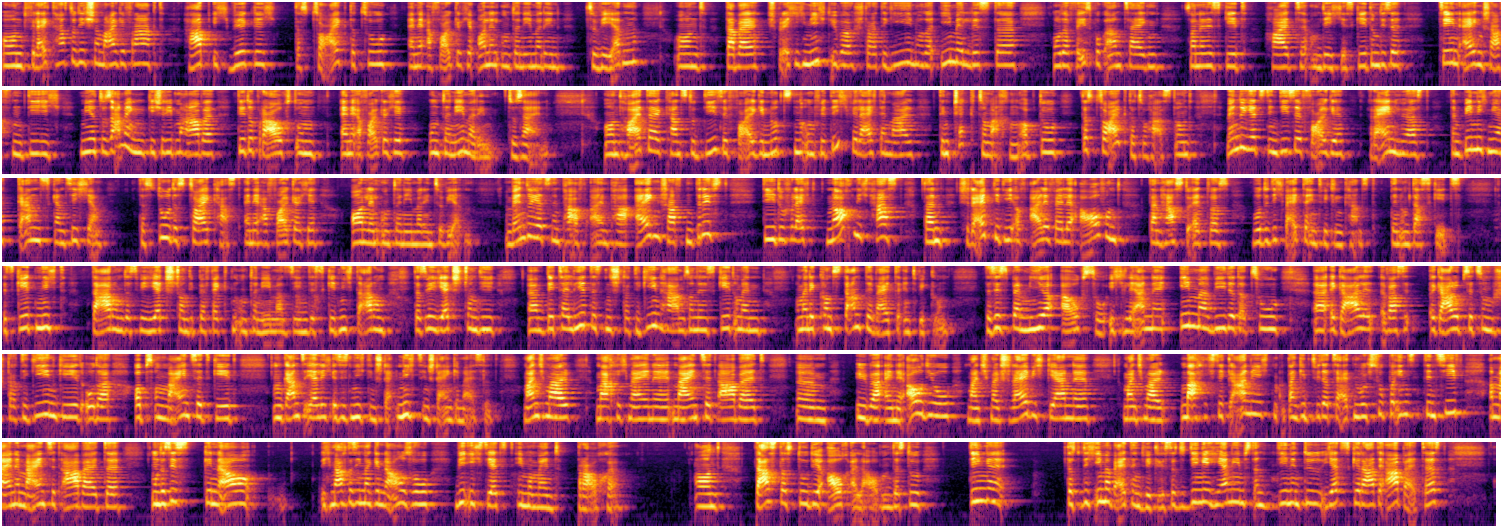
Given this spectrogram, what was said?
Und vielleicht hast du dich schon mal gefragt, habe ich wirklich das Zeug dazu, eine erfolgreiche Online-Unternehmerin zu werden? Und dabei spreche ich nicht über Strategien oder E-Mail-Liste oder Facebook-Anzeigen, sondern es geht heute um dich. Es geht um diese zehn Eigenschaften, die ich mir zusammengeschrieben habe, die du brauchst, um eine erfolgreiche Unternehmerin zu sein. Und heute kannst du diese Folge nutzen, um für dich vielleicht einmal den Check zu machen, ob du das Zeug dazu hast. Und wenn du jetzt in diese Folge reinhörst, dann bin ich mir ganz, ganz sicher, dass du das Zeug hast, eine erfolgreiche Online-Unternehmerin zu werden. Und wenn du jetzt ein paar, ein paar Eigenschaften triffst, die du vielleicht noch nicht hast, dann schreib dir die auf alle Fälle auf und dann hast du etwas, wo du dich weiterentwickeln kannst. Denn um das geht's. Es geht nicht darum, dass wir jetzt schon die perfekten Unternehmer sind. Es geht nicht darum, dass wir jetzt schon die äh, detailliertesten Strategien haben, sondern es geht um, ein, um eine konstante Weiterentwicklung. Das ist bei mir auch so. Ich lerne immer wieder dazu, äh, egal, was, egal ob es jetzt um Strategien geht oder ob es um Mindset geht. Und ganz ehrlich, es ist nicht in Stein, nichts in Stein gemeißelt. Manchmal mache ich meine Mindset-Arbeit ähm, über eine Audio, manchmal schreibe ich gerne, manchmal mache ich sie gar nicht. Dann gibt es wieder Zeiten, wo ich super intensiv an meinem Mindset arbeite. Und das ist genau, ich mache das immer genauso, wie ich es jetzt im Moment brauche. Und das, dass du dir auch erlauben, dass du Dinge dass du dich immer weiterentwickelst, dass du Dinge hernimmst, an denen du jetzt gerade arbeitest.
